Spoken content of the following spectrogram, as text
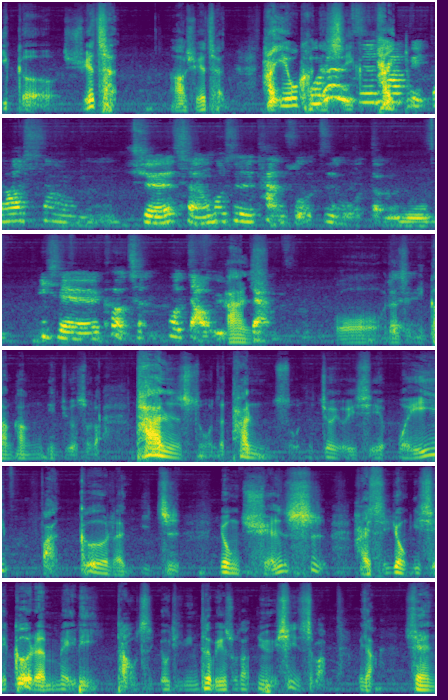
一个学程，啊，学程，它也有可能是一个态度，比较像学程或是探索自我的一些课程或教育这样子。哦，但是你刚刚你就说到探索的探索。就有一些违反个人意志，用权势还是用一些个人魅力，导致尤其您特别说到女性是吧？我想现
